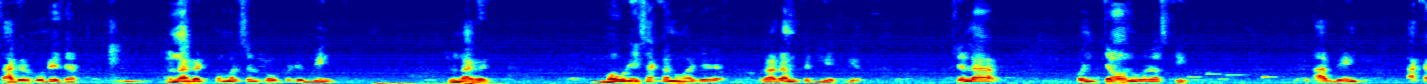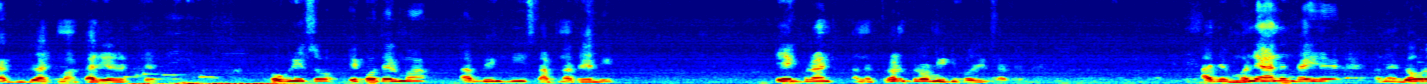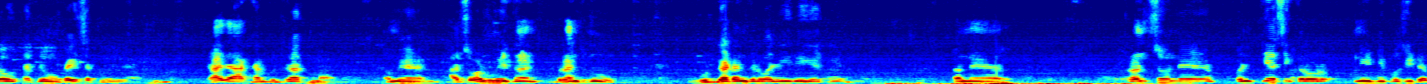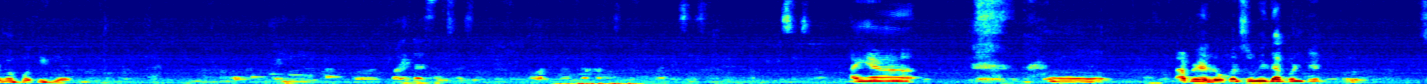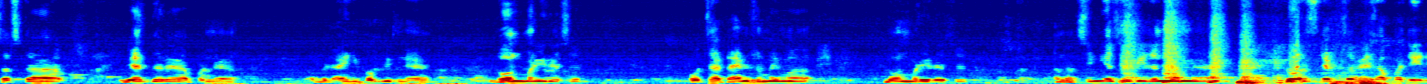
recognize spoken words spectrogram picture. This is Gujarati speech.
Sagar Kotecha Junagadh commercial cooperative bank Junagadh. Mavdi શાખાનું આજે પ્રારંભ કરીએ છીએ. છેલ્લા પંચાવન વર્ષથી આ બેંક આખા ગુજરાતમાં કાર્યરત છે. ઓગણીસો એકોતેરમાં આ બેંકની સ્થાપના થયેલી. એક બ્રાન્ચ અને ત્રણ કરોડની ડિપોઝિટ સાથે. આજે મને આનંદ થાય છે અને ગૌરવ સાથે હું કહી શકું છું. આજે આખા ગુજરાતમાં અમે આ સોળમી બ્રાન્ચ બ્રાન્ચનું ઉદ્ઘાટન કરવા જઈ રહ્યા છીએ અને ત્રણસો ને પંચ્યાસી કરોડની ડિપોઝિટ અમે પહોંચી ગયા અહીંયા આપણે લોકલ સુવિધા પણ છે. સસ્તા વ્યાજ દરે આપણને અહીંની પબ્લિકને લોન મળી રહેશે. ઓછા ટાઈમ સમયમાં લોન મળી રહેશે. અને સિનિયર સિટીઝનને અમે ડોર સ્ટેપ સર્વિસ આપવા જઈ રહી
